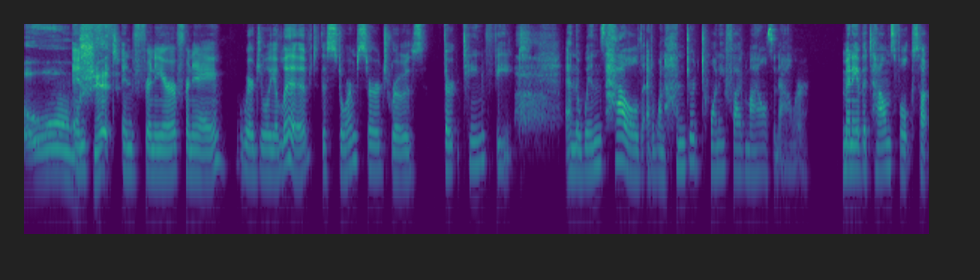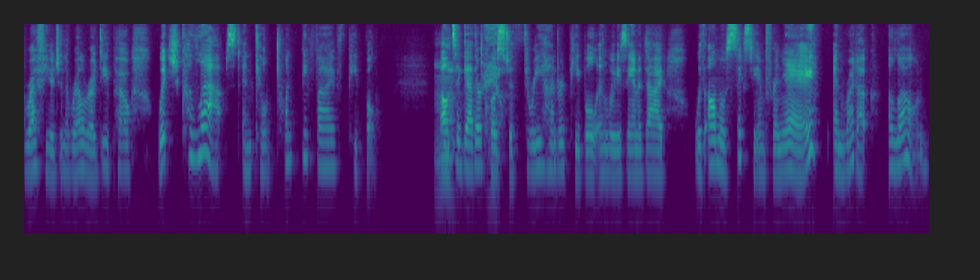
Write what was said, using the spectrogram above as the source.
Oh In- shit. In Frenier, Frenay, where Julia lived, the storm surge rose 13 feet and the winds howled at 125 miles an hour. Many of the townsfolk sought refuge in the railroad depot, which collapsed and killed 25 people. Mm, Altogether, close to 300 people in Louisiana died, with almost 60 in Frenier and Ruddock alone.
